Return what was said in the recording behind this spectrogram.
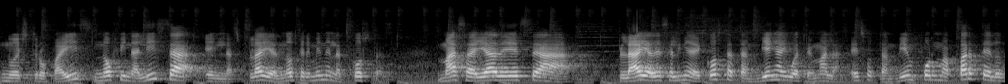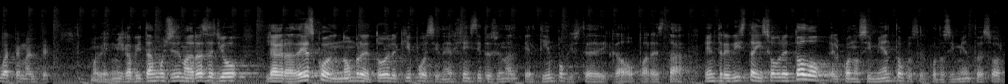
nuestro país no finaliza en las playas, no termina en las costas. Más allá de esa playa, de esa línea de costa, también hay Guatemala. Eso también forma parte de los guatemaltecos. Muy bien, mi capitán, muchísimas gracias. Yo le agradezco en nombre de todo el equipo de Sinergia Institucional el tiempo que usted ha dedicado para esta entrevista y sobre todo el conocimiento, pues el conocimiento es oro,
